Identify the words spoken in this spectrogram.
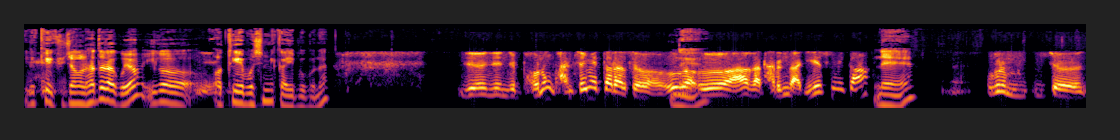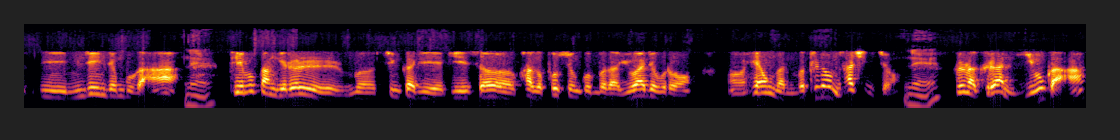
이렇게 네. 규정을 하더라고요. 이거 예. 어떻게 보십니까 이 부분은? 이제 이제 보는 관점에 따라서 의가 네. 의아가 다른 거 아니겠습니까? 네. 그럼 저이 문재인 정부가 네. 대북 관계를 뭐 지금까지에 비해서 과거 보수 정권보다 유화적으로 어, 해온 건 뭐 틀림없는 사실이죠. 네. 그러나 그러한 이유가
